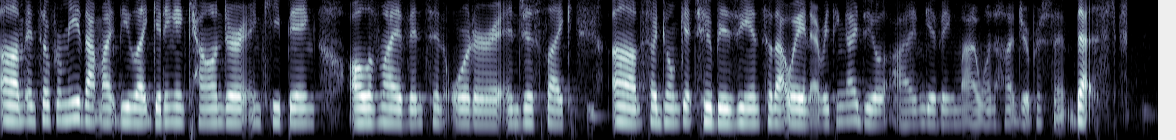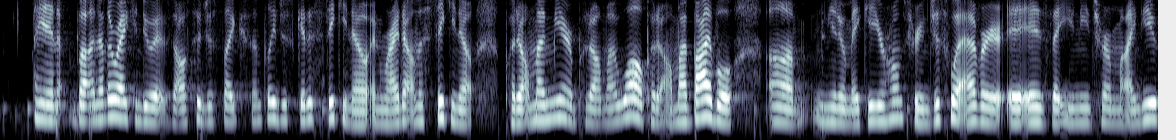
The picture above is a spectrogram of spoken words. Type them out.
Um, and so for me, that might be like getting a calendar and keeping all of my events in order and just like um, so I don't get too busy. And so that way, in everything I do, I'm giving my 100% best. And but another way I can do it is also just like simply just get a sticky note and write it on the sticky note. Put it on my mirror, put it on my wall, put it on my Bible. Um, you know, make it your home screen. Just whatever it is that you need to remind you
